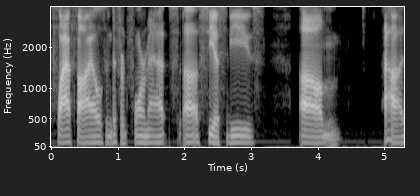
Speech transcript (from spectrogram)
flat files in different formats, uh, CSVs, um, uh,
